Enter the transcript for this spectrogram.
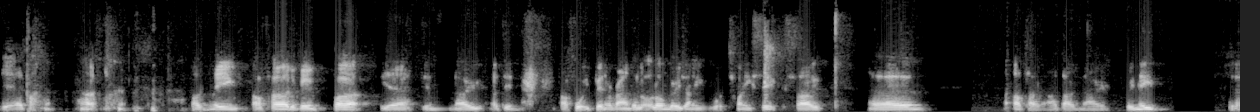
yeah, I mean, I've heard of him, but yeah, didn't know. I didn't. I thought he'd been around a lot longer. He's only what 26, so um, I don't. I don't know. We need.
